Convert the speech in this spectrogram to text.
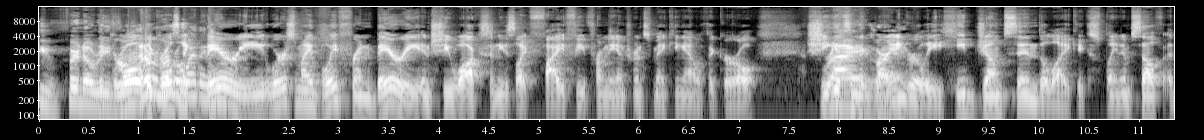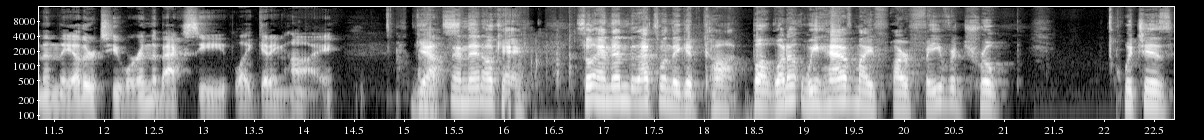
leave for no the reason. girl the girl's like Barry, where's my boyfriend Barry? And she walks, and he's like five feet from the entrance, making out with a girl. She gets in the car right. angrily. He jumps in to like explain himself, and then the other two were in the back seat, like getting high. Yeah, and then okay, so and then that's when they get caught. But what we have my our favorite trope, which is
